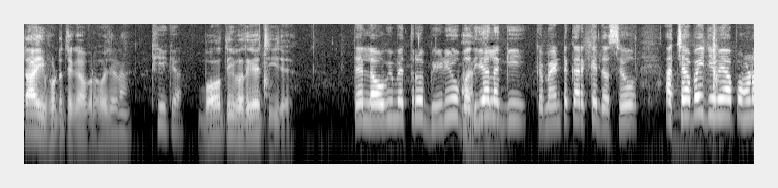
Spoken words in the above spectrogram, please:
2.5 ਫੁੱਟ ਚ ਕਵਰ ਹੋ ਜਾਣਾ। ਠੀਕ ਆ। ਬਹੁਤ ਹੀ ਵਧੀਆ ਚੀਜ਼ ਹੈ। ਤੇ ਲਓ ਵੀ ਮਿੱਤਰੋ ਵੀਡੀਓ ਵਧੀਆ ਲੱਗੀ ਕਮੈਂਟ ਕਰਕੇ ਦੱਸਿਓ। ਅੱਛਾ ਬਾਈ ਜਿਵੇਂ ਆਪਾਂ ਹੁਣ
